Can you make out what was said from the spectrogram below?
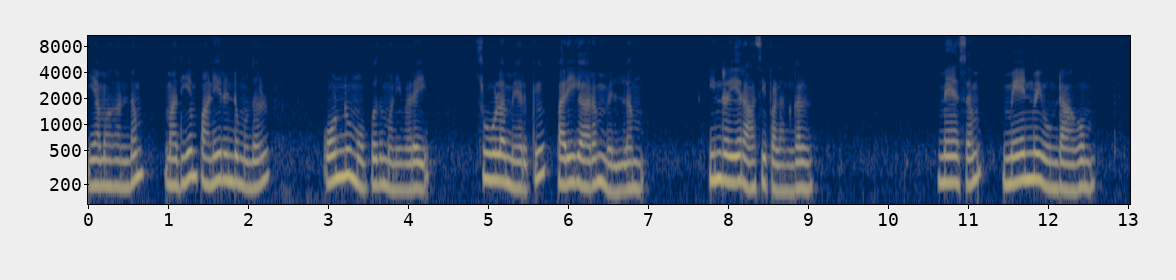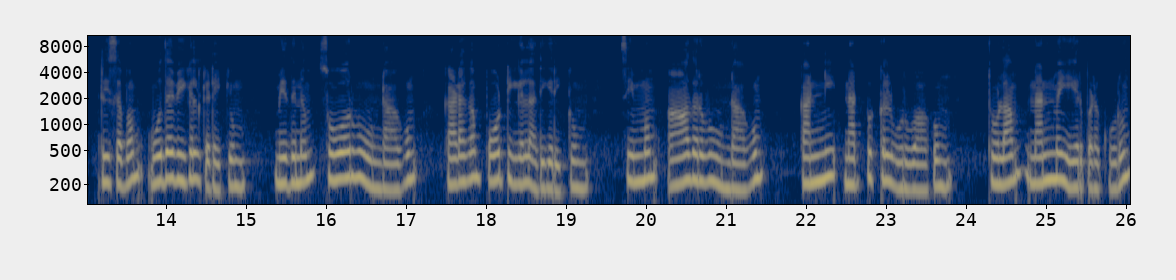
யமகண்டம் மதியம் பனிரெண்டு முதல் ஒன்று முப்பது மணி வரை சூளமேற்கு பரிகாரம் வெள்ளம். இன்றைய ராசி பலன்கள். மேசம் மேன்மை உண்டாகும். ரிஷபம் உதவிகள் கிடைக்கும். மிதுனம் சோர்வு உண்டாகும். கடகம் போட்டிகள் அதிகரிக்கும். சிம்மம் ஆதரவு உண்டாகும். கன்னி நட்புகள் உருவாகும். துலாம் நன்மை ஏற்படக்கூடும்.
